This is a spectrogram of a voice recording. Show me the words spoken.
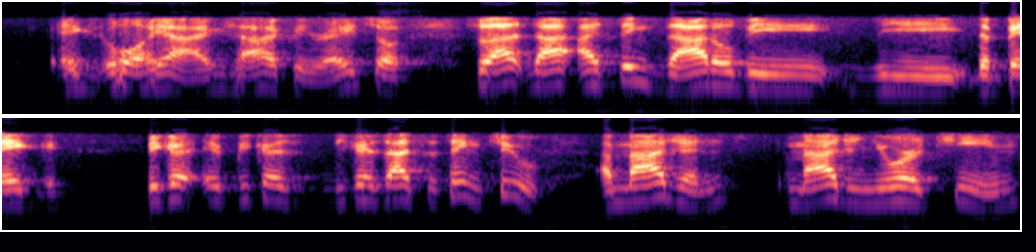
Ex- Well, yeah, exactly, right. So, so that that I think that'll be the the big because because because that's the thing too. Imagine imagine you're a team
